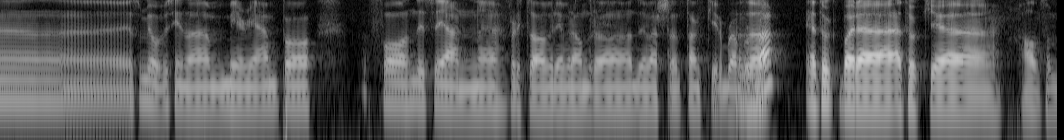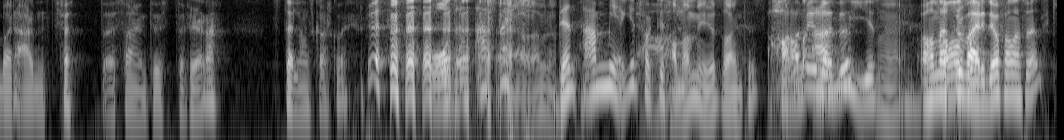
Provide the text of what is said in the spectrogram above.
Eh, som jobber ved siden av Miriam på å få disse hjernene flytta over i hverandre og diverse tanker, bla, bla, Altså, bla. jeg tok bare Jeg tok uh, han som bare er den fødte scientist-fyren, jeg. Stellan Skarsgård. Å, den er sterk! Ja, er. Den er meget, faktisk. Han er mye scientist. Han er mye scientist. mye- Ja. Og han er Han også- troverdig, for han er svensk.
